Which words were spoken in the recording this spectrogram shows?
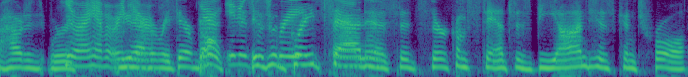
how did where Here, I have it right you here. have it right there That Oh, it is is with great great sadness sadness. that circumstances beyond his control,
